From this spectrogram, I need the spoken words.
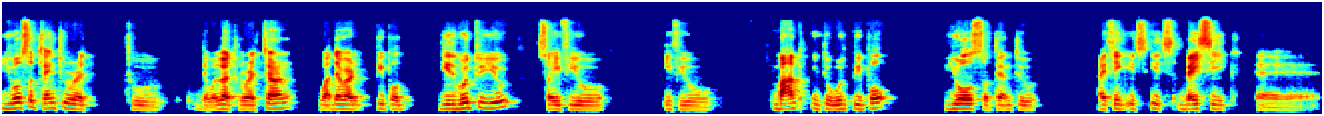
you also tend to re, to develop to return whatever people did good to you. So if you if you bump into good people, you also tend to. I think it's it's basic uh,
